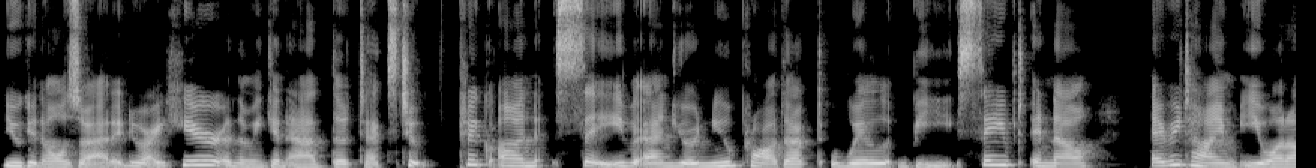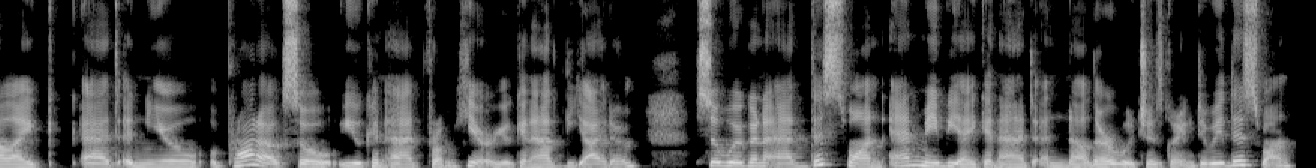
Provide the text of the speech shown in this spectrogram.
you can also add it right here and then we can add the text too. Click on save and your new product will be saved and now every time you want to like add a new product so you can add from here you can add the item. So we're going to add this one and maybe i can add another which is going to be this one.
